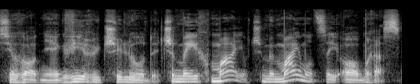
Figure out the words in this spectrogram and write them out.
Сьогодні, як віруючі люди, чи ми їх маємо, чи ми маємо цей образ,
